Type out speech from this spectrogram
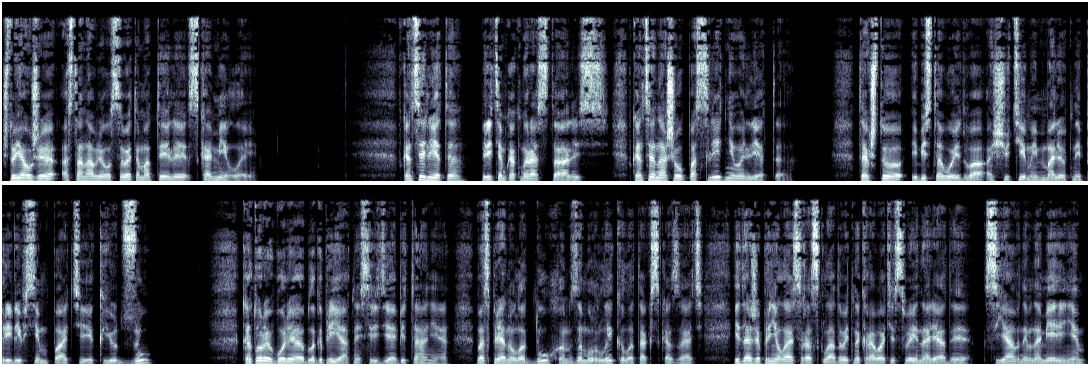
что я уже останавливался в этом отеле с Камиллой. В конце лета, перед тем, как мы расстались, в конце нашего последнего лета, так что и без того едва ощутимый мимолетный прилив симпатии к Юдзу которая в более благоприятной среде обитания воспрянула духом, замурлыкала, так сказать, и даже принялась раскладывать на кровати свои наряды с явным намерением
